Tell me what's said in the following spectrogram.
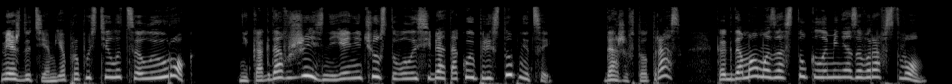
Между тем я пропустила целый урок. Никогда в жизни я не чувствовала себя такой преступницей, даже в тот раз, когда мама застукала меня за воровством.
